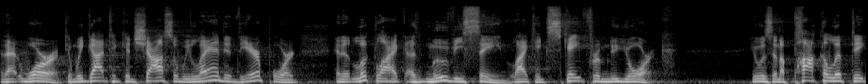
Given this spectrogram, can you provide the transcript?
that worked. And we got to Kinshasa, we landed at the airport, and it looked like a movie scene, like Escape from New York. It was an apocalyptic,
